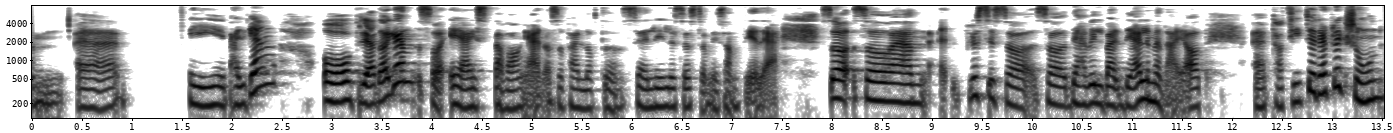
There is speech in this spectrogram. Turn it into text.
um, uh, i Bergen. Og fredagen så er jeg i Stavanger, og så får jeg lov til å se lillesøstera mi samtidig. Så, så um, plutselig så, så det jeg vil bare dele med deg, at uh, ta tid til refleksjon,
